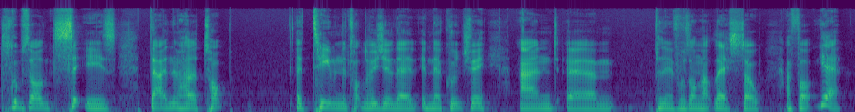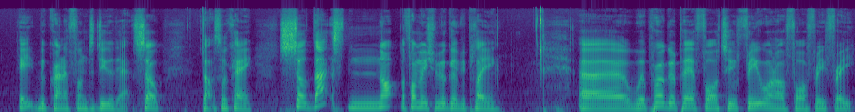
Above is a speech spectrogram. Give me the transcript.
clubs on cities that never had a top a team in the top division in their, in their country, and um, Plymouth was on that list. So I thought, yeah, it'd be kind of fun to do that. So that's okay. So that's not the formation we're going to be playing. Uh, we're probably going to play a 4 2 3 1 or 4 3 3.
